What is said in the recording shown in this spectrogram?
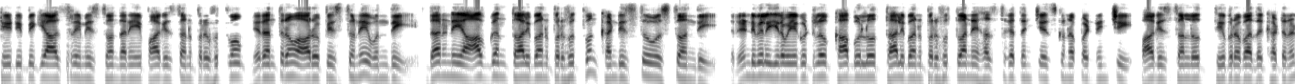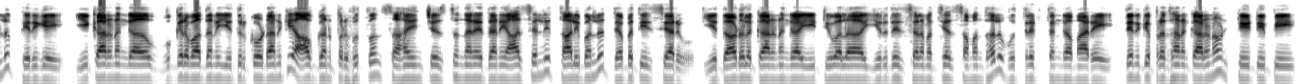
టీడీపీకి ఆశ్రయం ఇస్తోందని పాకిస్తాన్ ప్రభుత్వం నిరంతరం ఆరోపిస్తూనే ఉంది. దానిని ఆఫ్ఘన్ తాలిబాన్ ప్రభుత్వం ఖండిస్తూ వస్తోంది. రెండు వేల ఇరవై ఒకటిలో కాబూల్లో తాలిబాన్ ప్రభుత్వాన్ని హస్తగతం చేసుకున్నప్పటి నుంచి పాకిస్తాన్లో తీవ్రవాద ఘటనలు పెరిగాయి. ఈ కారణంగా ఉగ్రవాదాన్ని ఎదుర్కోవడానికి ఆఫ్ఘన్ ప్రభుత్వం సహాయం చేస్తుందనే దాని ఆశల్ని తాలిబాన్లు దెబ్బతీశారు. ఈ దాడుల కారణంగా ఇటీవల ఇరు దేశాల మధ్య సంబంధాలు ఉద్రిక్తంగా మారాయి. దీనికి ప్రధాన కారణం టీటీపీ.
